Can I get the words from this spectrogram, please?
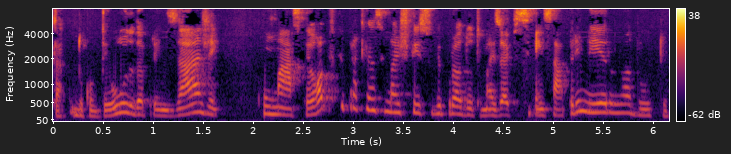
da, do conteúdo, da aprendizagem, com máscara. É óbvio que para a criança é mais difícil do que para o adulto, mas vai se pensar primeiro no adulto.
